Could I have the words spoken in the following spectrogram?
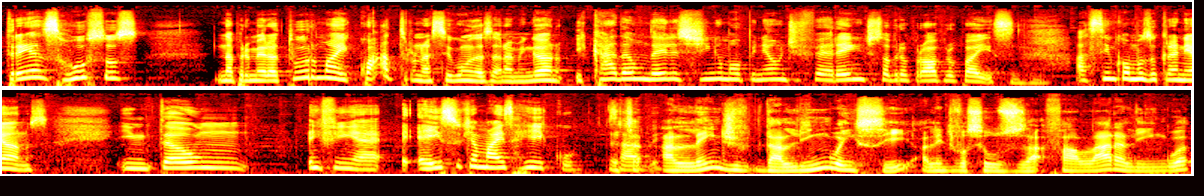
três russos na primeira turma e quatro na segunda, se eu não me engano, e cada um deles tinha uma opinião diferente sobre o próprio país, assim como os ucranianos. Então, enfim, é, é isso que é mais rico, sabe? Além de- da língua em si, além de você usar, falar a língua,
